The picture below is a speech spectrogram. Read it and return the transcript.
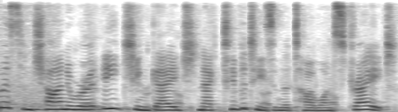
US and China were each engaged in activities in the Taiwan Strait.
